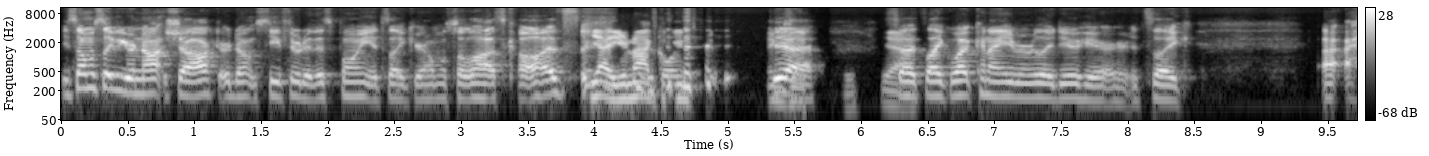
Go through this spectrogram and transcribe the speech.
It's almost like you're not shocked or don't see through to this point. It's like you're almost a lost cause. yeah, you're not going. To. Exactly. yeah. yeah. So it's like, what can I even really do here? It's like, I,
